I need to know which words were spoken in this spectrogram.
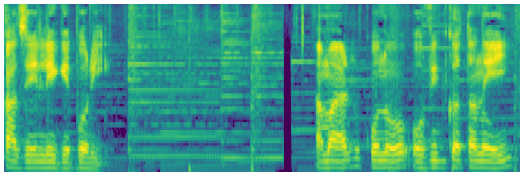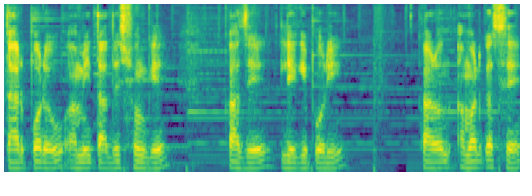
কাজে লেগে পড়ি। আমার কোনো অভিজ্ঞতা নেই, তারপরেও আমি তাদের সঙ্গে কাজে লেগে পড়ি। কারণ আমার কাছে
